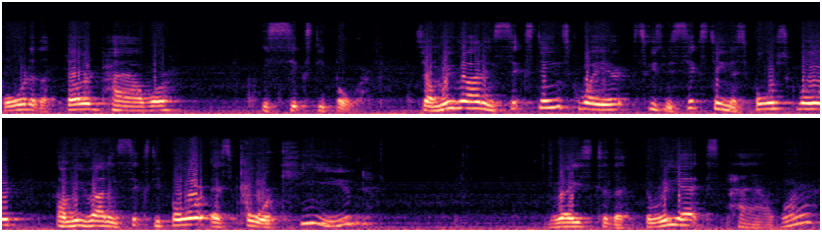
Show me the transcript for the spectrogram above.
4 to the third power is 64. So I'm rewriting 16 squared, excuse me, 16 is 4 squared. I'm rewriting 64 as 4 cubed raised to the 3x power,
